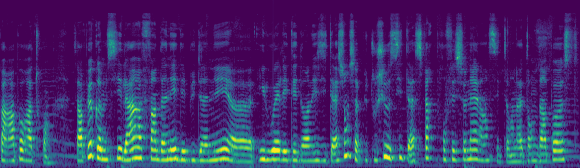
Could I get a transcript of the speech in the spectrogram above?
par rapport à toi. C'est un peu comme si là, fin d'année, début d'année, euh, il ou elle était dans l'hésitation. Ça peut toucher aussi ta sphère professionnelle, hein, si tu es en attente d'un poste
